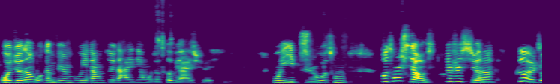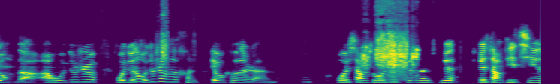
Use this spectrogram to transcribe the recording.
我觉得我跟别人不一样，最大一点我就特别爱学习。我一直，我从我从小就是学了各种的啊，我就是我觉得我就是个很自由课的人。我小时候就学的学学小提琴，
